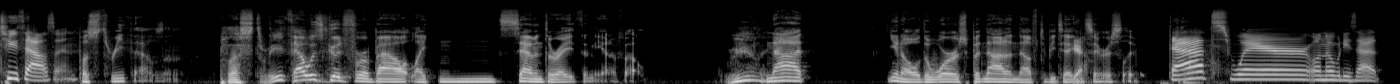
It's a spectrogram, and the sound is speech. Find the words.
2000 plus three thousand. Plus three. That was good for about like seventh or eighth in the NFL. really. Not, you know, the worst, but not enough to be taken Yeah. seriously. that's where well nobody's at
